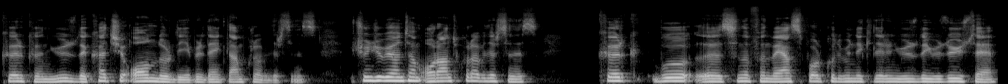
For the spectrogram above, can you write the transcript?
40'ın yüzde kaçı 10'dur diye bir denklem kurabilirsiniz. Üçüncü bir yöntem orantı kurabilirsiniz. 40 bu e, sınıfın veya spor kulübündekilerin yüzde yüzü ise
